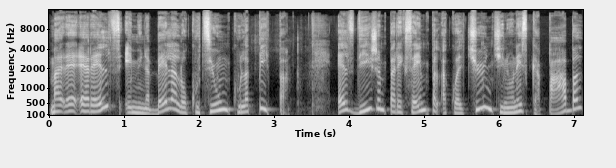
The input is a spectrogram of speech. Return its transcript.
Ma er els em una bella locuzione con la pipa. Els digen, per esempio, a qualcun ci non è capabel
